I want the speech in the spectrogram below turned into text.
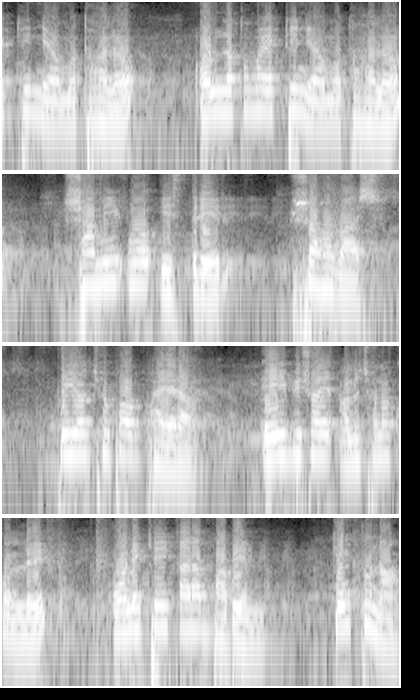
একটি নিয়ামত হলো, অন্যতম একটি নিয়ামত হলো স্বামী ও স্ত্রীর সহবাস। প্রিয় যুবক ভাইয়েরা, এই বিষয়ে আলোচনা করলে অনেকেই খারাপ ভাবেন। কিন্তু না,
